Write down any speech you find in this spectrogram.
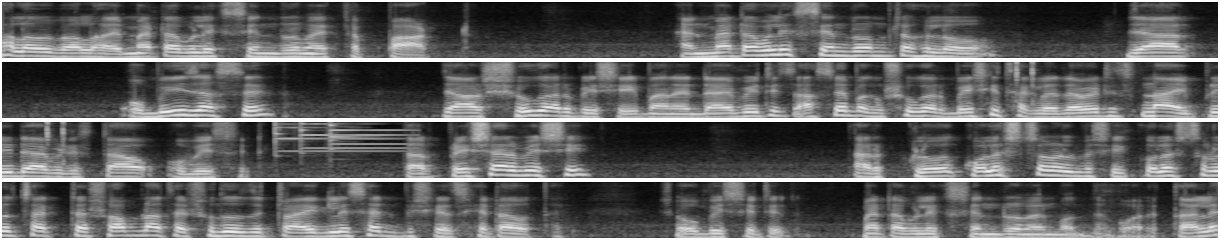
ভালোভাবে বলা হয় মেটাবলিক সিনড্রোম একটা পার্ট অ্যান্ড মেটাবলিক সিনড্রোমটা হলো যার ওবিজ আছে, যার সুগার বেশি মানে ডায়াবেটিস আছে এবং সুগার বেশি থাকলে ডায়াবেটিস নাই প্রি ডায়াবেটিস তাও ওবেসিটি তার প্রেশার বেশি, তার কোলেস্টেরল বেশি কোলেস্টেরল চারটা সব না থাকে, শুধু যে ট্রাইগ্লিসাইড বেশি আছে, সেটাও থাকে। সে ওবিসিটির মেটাবলিক সিনড্রোমের মধ্যে পড়ে। তাহলে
